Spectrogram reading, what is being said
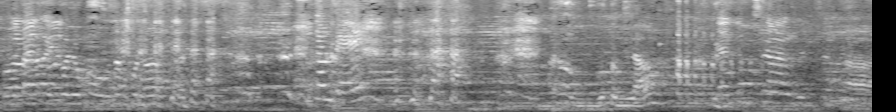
O, tala, ikaw yung kausap ko na. Kambing? Ano, gutom lang? Gagawin mo naman good. Ah.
